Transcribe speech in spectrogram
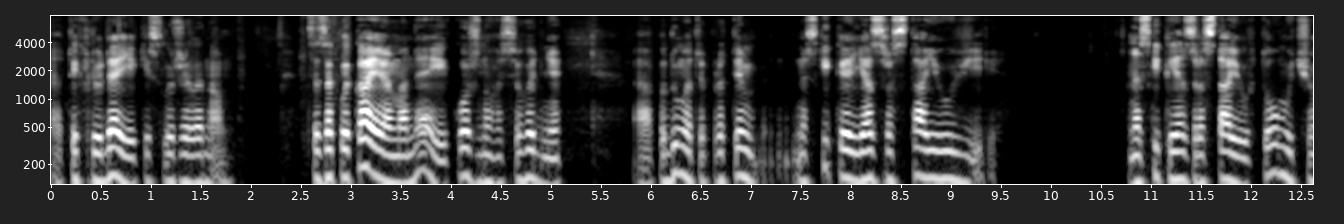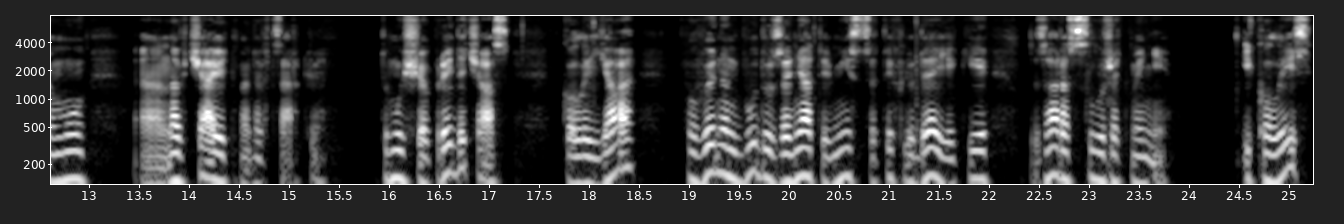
е, тих людей, які служили нам. Це закликає мене і кожного сьогодні е, подумати про тим, наскільки я зростаю у вірі наскільки я зростаю в тому, чому е, навчають мене в церкві. Тому що прийде час, коли я повинен буду зайняти місце тих людей, які зараз служать мені. І колись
